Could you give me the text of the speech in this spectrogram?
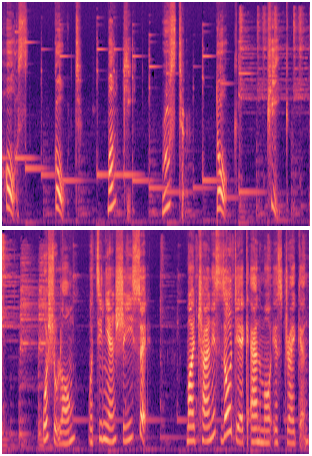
horse, goat, monkey, rooster, dog, pig。我属龙，我今年十一岁。 my Chinese zodiac animal is dragon,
